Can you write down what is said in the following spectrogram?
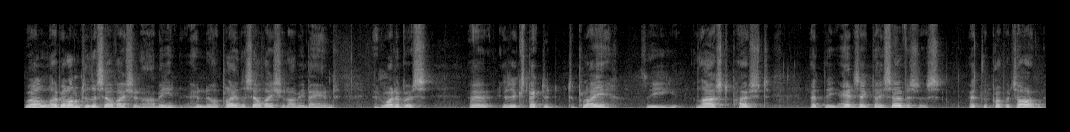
Well, I belong to the Salvation Army and I play in the Salvation Army band, and one of us uh, is expected to play the last post at the Anzac Day services at the proper time.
